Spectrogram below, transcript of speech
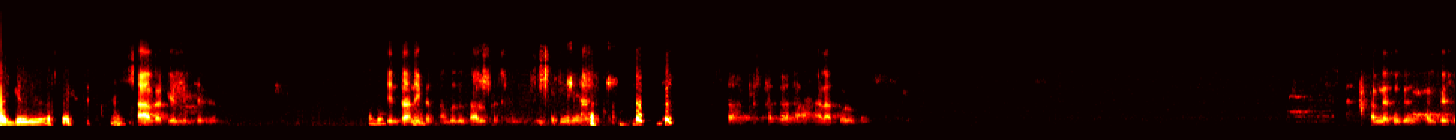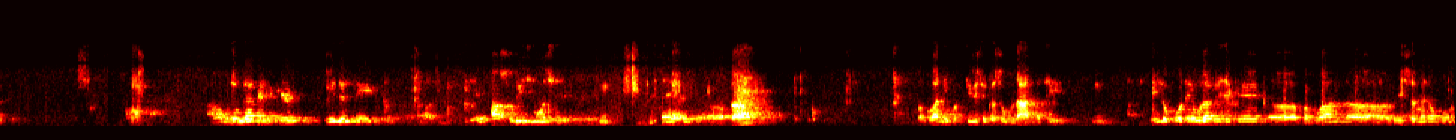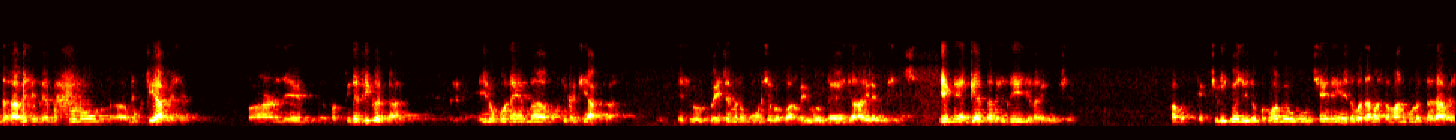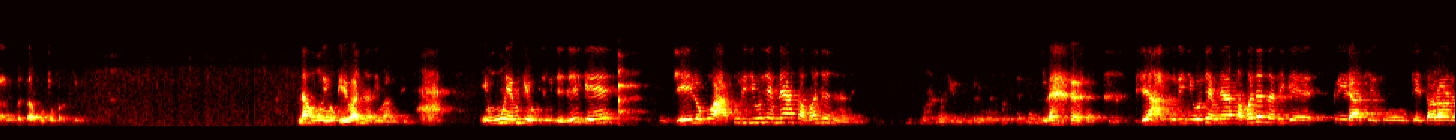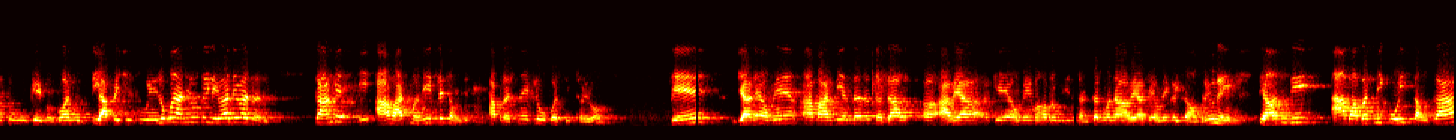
વકીલની છે. ચિંતા નહીં કરતા બધું સારું કરશે થોડું તમને શું કહે કલ્પેશ મને એવું લાગે છે કે એ આસુરી જીવો છે. ભગવાનની ભક્તિ વિશે કશું જ્ઞાન નથી. એ લોકોને એવું લાગે છે કે ભગવાન વૈષમ્યનો ગુણ ધરાવે છે એટલે ભક્તોનું મુક્તિ આપે છે. પણ જે ભક્તિ નથી કરતા એ લોકોને એમ મુક્તિ નથી આપતા. એટલું વૈષમ્યનો ગુણ છે ભગવાન એવું અમને જણાવી રહ્યું છે. એમને અજ્ઞાનતાને લીધે જણાવી રહ્યું છે. એકચ્યુઅલી જોવા જઈએ તો ભગવાન એવું ગુણ છે ને, એ તો બધામાં સમાન ગુણ જ ધરાવે છે, બધા ભૂતો પ્રત્યે. ના, હું એવું કહેવા જ નથી માંગતી. હું એમ કેવું છું જે કે જે લોકો આસુરી જીવો છે, એમને આ સમજ જ નથી. જે આસુરી જીવો છે, એમને આ સમજ જ નથી કે ક્રીડા છે શું, કે શરણ શું, કે ભગવાન મુક્તિ આપે છે શું, એ લોકોને આની જોડે કઈ લેવા દેવા જ નથી. કારણ કે આ વાત મને એટલે સમજ, આ પ્રશ્ન એટલે ઉપસ્થિત થયો કે જ્યારે અમે આ માર્ગની અંદર નતા આવ્યા કે અમે મહાપ્રભુજીના સંસદમાં ના આવ્યા કે અમે કંઈ સાંભળ્યું નહીં, ત્યાં સુધી આ બાબતની કોઈ શંકા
